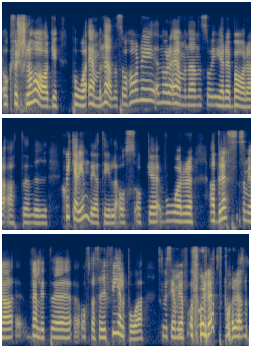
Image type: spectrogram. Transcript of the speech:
och förslag på ämnen. Så har ni några ämnen så är det bara att ni skickar in det till oss och eh, vår adress som jag väldigt eh, ofta säger fel på, ska vi se om mm. jag får rätt på den,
